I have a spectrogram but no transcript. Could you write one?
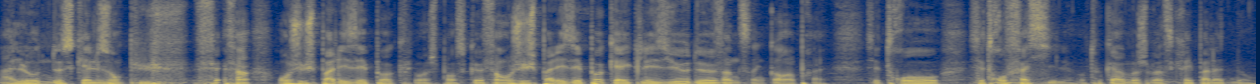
à l'aune de ce qu'elles ont pu. Enfin, on juge pas les époques. Moi, je pense que, enfin, on juge pas les époques avec les yeux de 25 ans après. C'est trop, c'est trop facile. En tout cas, moi, je m'inscris pas là-dedans.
